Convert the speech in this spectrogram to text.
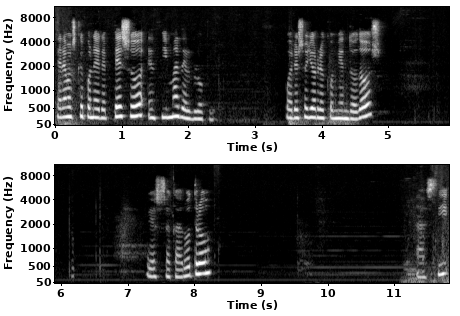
Tenemos que poner el peso encima del bloque. Por eso yo recomiendo dos. Voy a sacar otro. Así.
